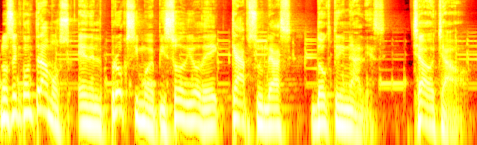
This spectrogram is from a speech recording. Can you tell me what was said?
Nos encontramos en el próximo episodio de Cápsulas Doctrinales. Chao, chao.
